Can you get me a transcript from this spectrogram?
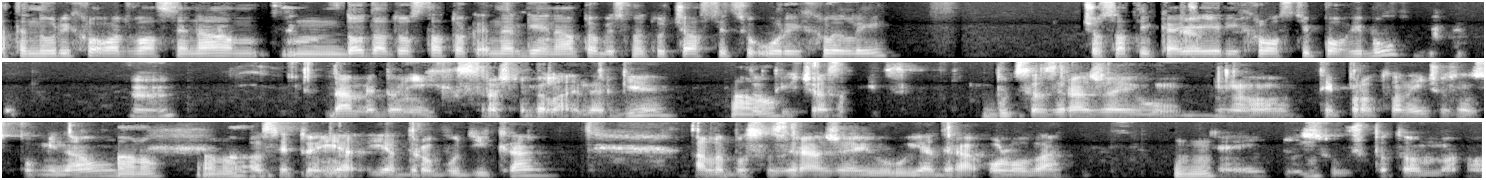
ten urychlovač vlastne nám mm, dodá dostatok energie na to, aby sme tú časticu urýchlili, čo sa týka jej rýchlosti pohybu. Mm. Dáme do nich strašne veľa energie, ano. do tých častíc. Buď sa zrážajú no, tie protony, čo som spomínal, ano, ano. vlastne to je jadro vodíka, alebo sa zrážajú jadra olova. Mm-hmm. Sú už potom o,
